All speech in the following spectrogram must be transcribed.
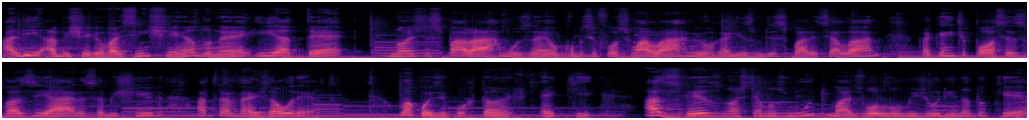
Ali a bexiga vai se enchendo, né, e até nós dispararmos, né, como se fosse um alarme, o organismo dispara esse alarme para que a gente possa esvaziar essa bexiga através da uretra. Uma coisa importante é que às vezes nós temos muito mais volume de urina do que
